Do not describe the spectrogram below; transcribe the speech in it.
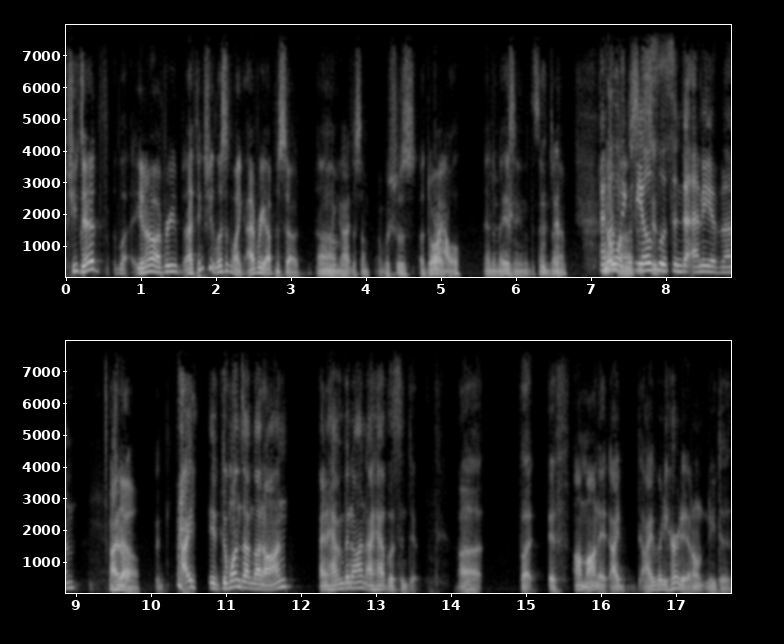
She did, you know, every. I think she listened like every episode, um, God. to some, which was adorable Wow. and amazing at the same time. I No don't one think listens Neil's to- listened to any of them. I know. don't. I if the ones I'm not on and haven't been on, I have listened to. Uh, but if I'm on it, I I already heard it. I don't need to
